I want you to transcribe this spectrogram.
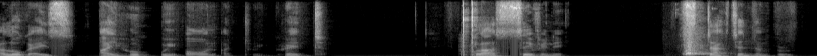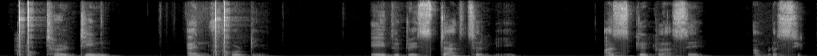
Hello, guys. I hope we all are doing great. 7 এ structure number thirteen and fourteen এই দুটো স্ট্রাকচার নিয়ে আজকের ক্লাসে আমরা শিখব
